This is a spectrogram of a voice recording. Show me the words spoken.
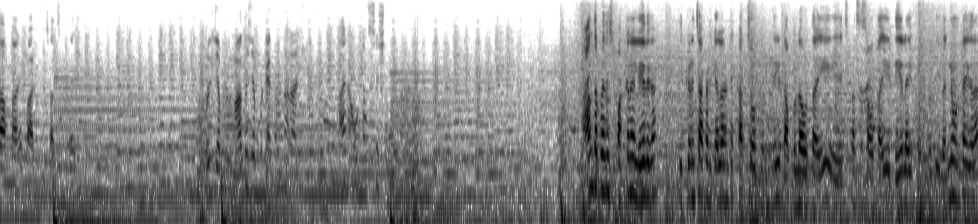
లాని పాటించాల్సిందే ఇప్పుడు చెప్పండి మాతో చెప్పండి ఎక్కడున్నారు ఆయన అవుట్ ఆఫ్ స్టేషన్ ఆంధ్రప్రదేశ్ పక్కనే లేదుగా. ఇక్కడ నుంచి అక్కడికి వెళ్ళాలంటే ఖర్చు అవుతుంది డబ్బులు అవుతాయి ఎక్స్పెన్సెస్ అవుతాయి డే లైఫ్ ఉంటుంది ఇవన్నీ ఉంటాయి కదా.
